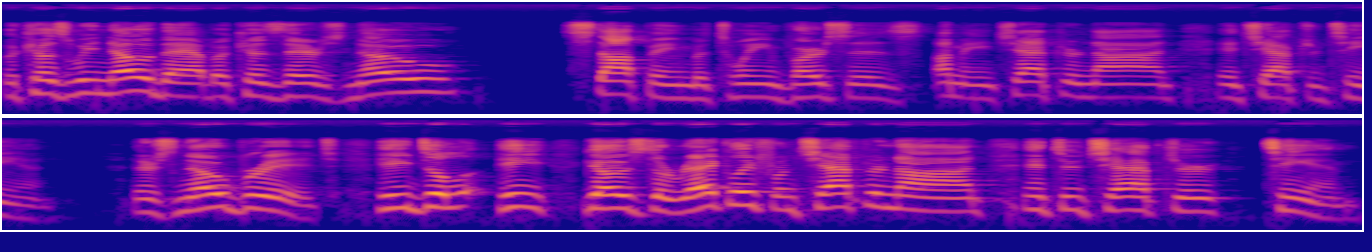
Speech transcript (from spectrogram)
because we know that because there's no stopping between verses, I mean, chapter 9 and chapter 10. There's no bridge. He, he goes directly from chapter 9 into chapter 10.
